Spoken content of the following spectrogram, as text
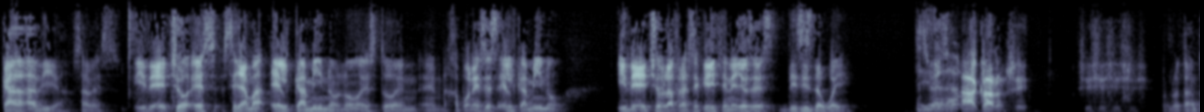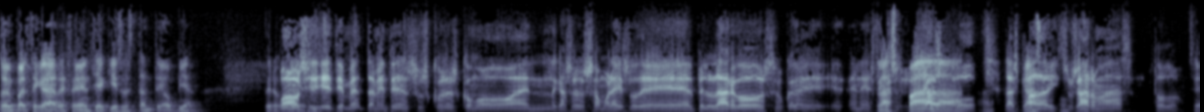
Cada día, ¿sabes? Y de hecho es, se llama el camino, ¿no? Esto en, en japonés es el camino. Y de hecho la frase que dicen ellos es This is the way. Es verdad. Ah, claro, sí. Sí, sí, sí, sí. Por lo tanto, me parece que la referencia aquí es bastante obvia. Pero Bueno, que- sí, sí, también tienen sus cosas como en el caso de los samuráis lo del pelo largo, su- eh, en este La caso el espada, casco, la espada y sus armas, todo. Sí.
